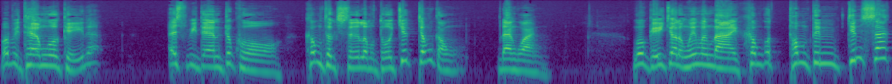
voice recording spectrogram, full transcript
Bởi vì theo Ngô Kỷ đó, SPTN Trúc Hồ không thực sự là một tổ chức chống cộng đàng hoàng. Ngô Kỷ cho là Nguyễn Văn Đài không có thông tin chính xác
